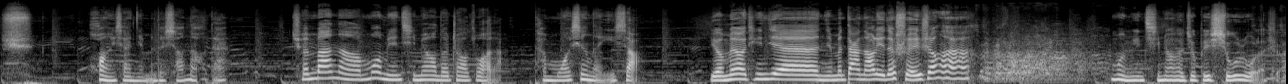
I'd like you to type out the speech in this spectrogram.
嘘，晃一下你们的小脑袋。”全班呢莫名其妙的照做了，他魔性的一笑。有没有听见你们大脑里的水声啊？莫名其妙的就被羞辱了是吧？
